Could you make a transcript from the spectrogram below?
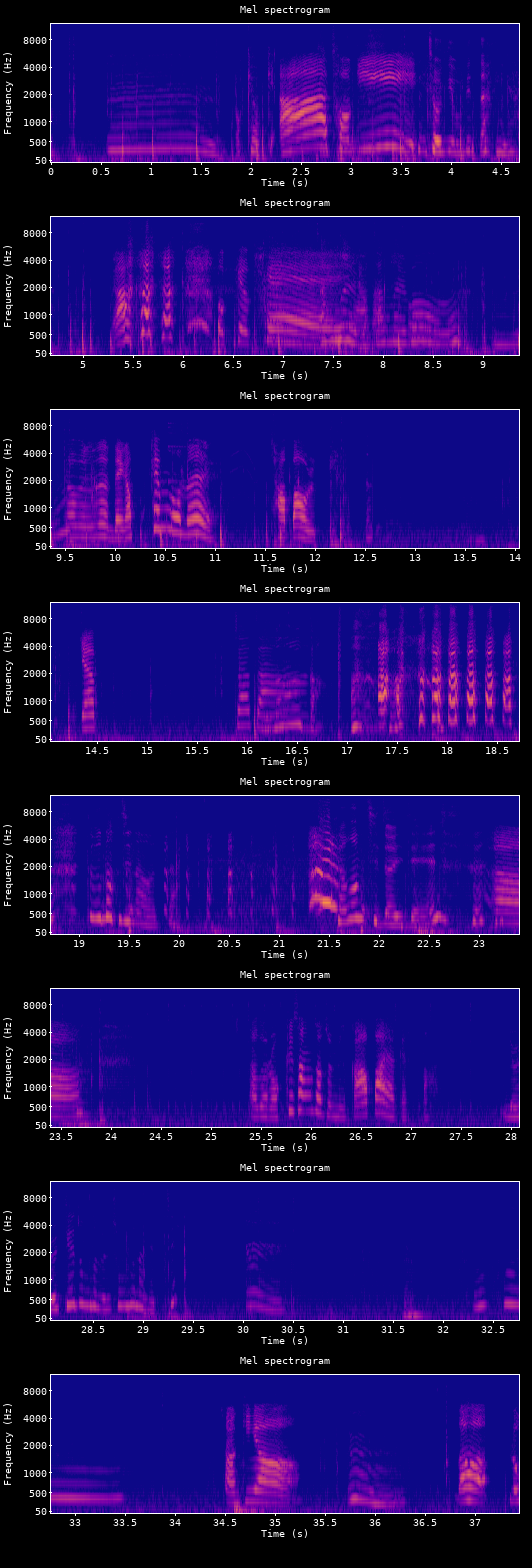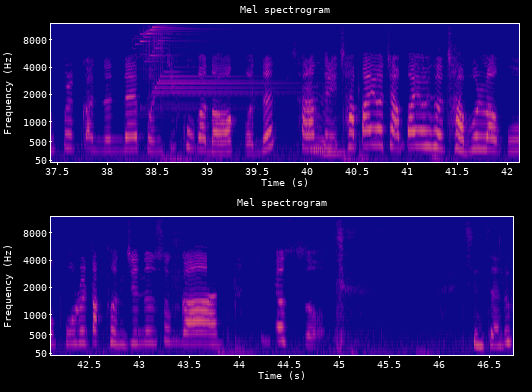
음. 오케이 오케이. 아 저기. 저기 우리 땅이야. 오케이 오케이. 짱 넓어. 짱 넓어. 음. 그러면은 내가 포켓몬을 잡아올게. 얍. 누가 짜잔. 나올까? 두더지 나왔다. 경험치죠 이젠. 어. 나도 럭키 상자 좀 까봐야겠다. 10개 정도면 충분하겠지? 응. 우후. 자기야. 음. 나 럭블 깠는데 번지코가 나왔거든? 사람들이 음. 잡아요 잡아요 해서 잡으려고 볼을 딱 던지는 순간 튕겼어 진짜로?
